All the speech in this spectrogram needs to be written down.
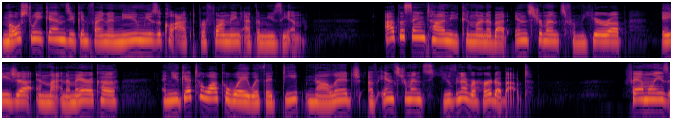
Most weekends, you can find a new musical act performing at the museum. At the same time, you can learn about instruments from Europe, Asia, and Latin America, and you get to walk away with a deep knowledge of instruments you've never heard about. Families,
